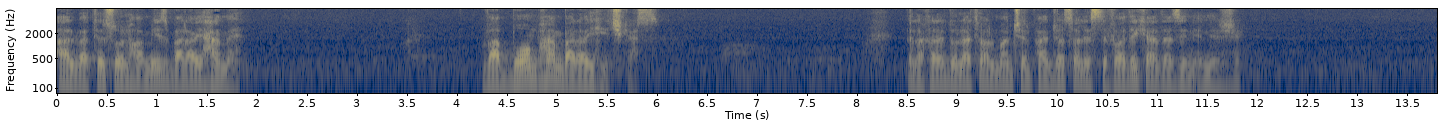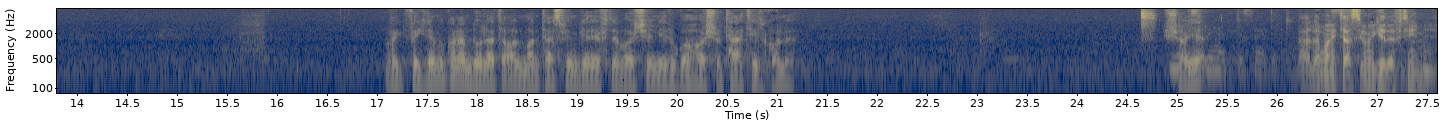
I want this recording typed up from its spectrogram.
البته صلحآمیز برای همه. و بمب هم برای هیچ کس. بالاخره دولت آلمان 40 50 سال استفاده کرد از این انرژی. و فکر نمی کنم دولت آلمان تصمیم گرفته باشه نیروگاهاش رو تعطیل کنه. شاید بله ما این تصمیم گرفتیم.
